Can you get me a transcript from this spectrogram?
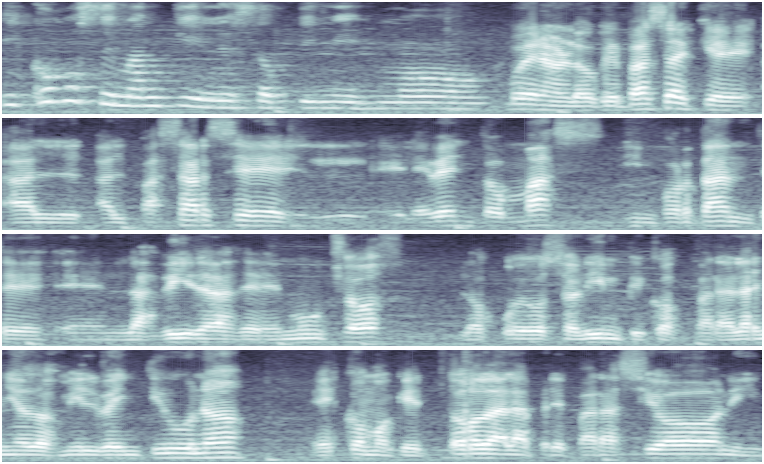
¿Y cómo se mantiene ese optimismo? Bueno, lo que pasa es que al, pasarse el, evento más importante en las vidas de muchos, los Juegos Olímpicos para el año 2021, es como que toda la preparación y,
